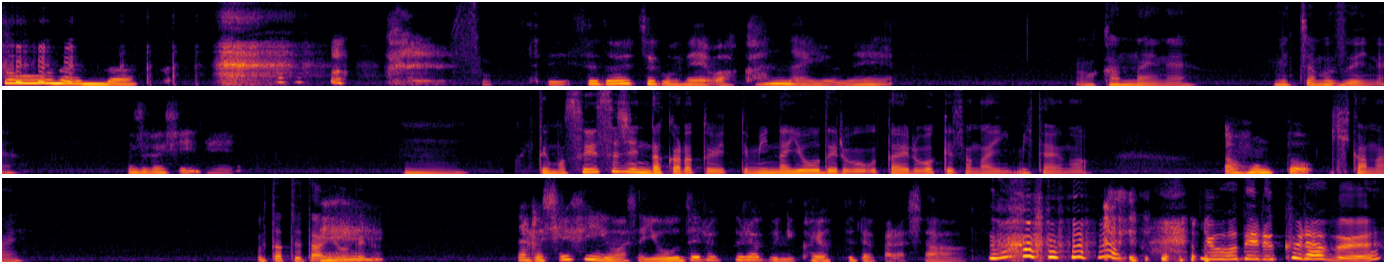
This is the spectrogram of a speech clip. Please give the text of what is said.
そうなんだ。そう。スイスドイツ語ねわかんないよね。わかんないね。めっちゃむずいね。難しいね。うん。でもスイス人だからといってみんなヨーデルを歌えるわけじゃないみたいなあ本当聞かない？歌ってたえー。ヨーデル、なんかシェフィンはさヨーデルクラブに通ってたからさ。ヨーデルクラブ？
